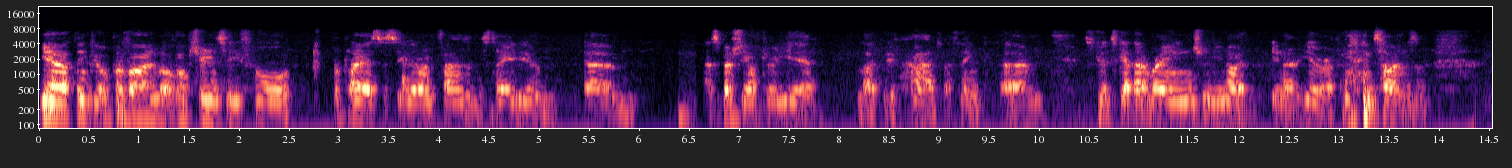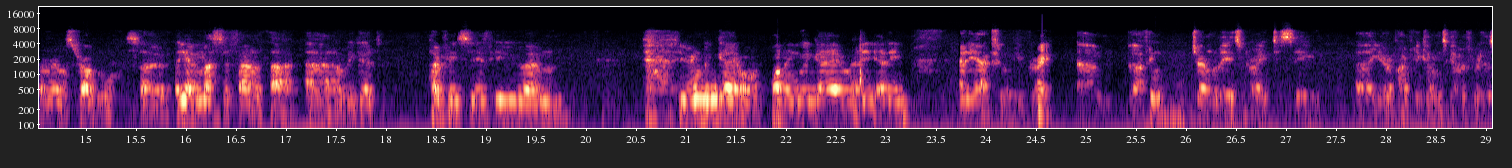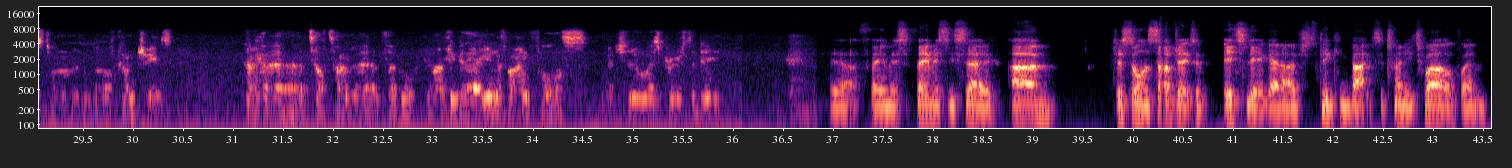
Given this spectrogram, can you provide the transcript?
Yeah, I think it will provide a lot of opportunity for the players to see their own fans in the stadium, um, especially after a year like we've had. I think um, it's good to get that range and unite, you know, Europe in times of a real struggle. So yeah, massive fan of that. Uh, it'll be good. Hopefully, see if you um, few England game or one England game. Any any any action would be great. Um, but I think generally it's great to see uh, Europe hopefully coming together through this tournament. A lot of countries having had a, a tough time with it in football. And I think that unifying force, which it always proves to be. Yeah, famous, famously so. Um, just on the subject of Italy again, I was thinking back to 2012 when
